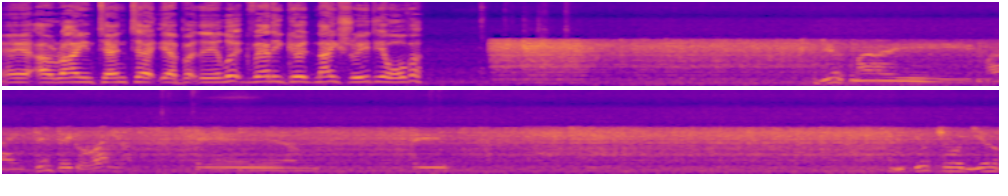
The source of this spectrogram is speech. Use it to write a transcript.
uh, Orion Ten-Tec, yeah, but they look very good. Nice radio, over. Yes, my my Ten-Tec Orion. Um, uh, 18 years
